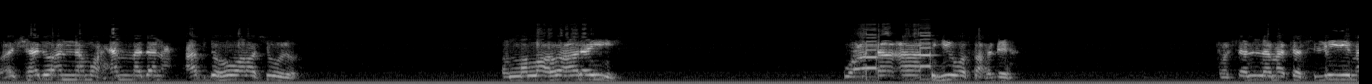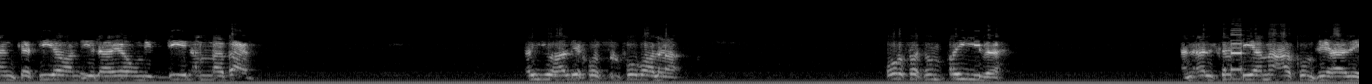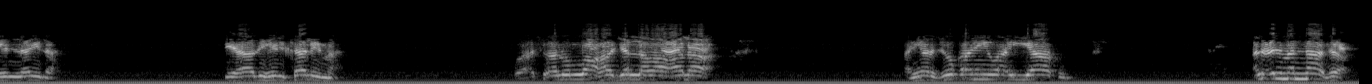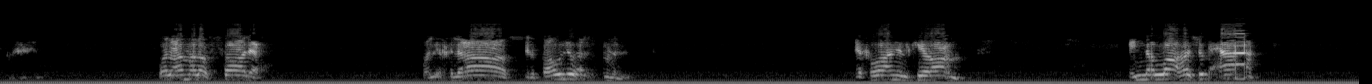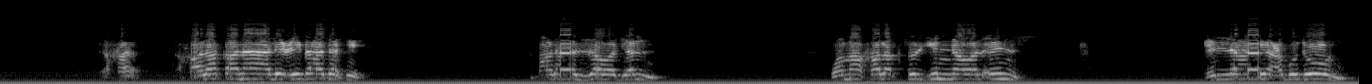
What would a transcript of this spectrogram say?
وأشهد أن محمدا عبده ورسوله. صلى الله عليه وعلى آله وصحبه. وسلم تسليما كثيرا إلى يوم الدين أما بعد. أيها الإخوة الفضلاء فرصة طيبة أن ألتقي معكم في هذه الليلة. بهذه الكلمة. وأسأل الله جل وعلا أن يرزقني وإياكم العلم النافع والعمل الصالح والإخلاص في القول والعمل. إخواني الكرام إن الله سبحانه خلقنا لعبادته. قال عز وجل وما خلقت الجن والإنس إلا ليعبدون.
